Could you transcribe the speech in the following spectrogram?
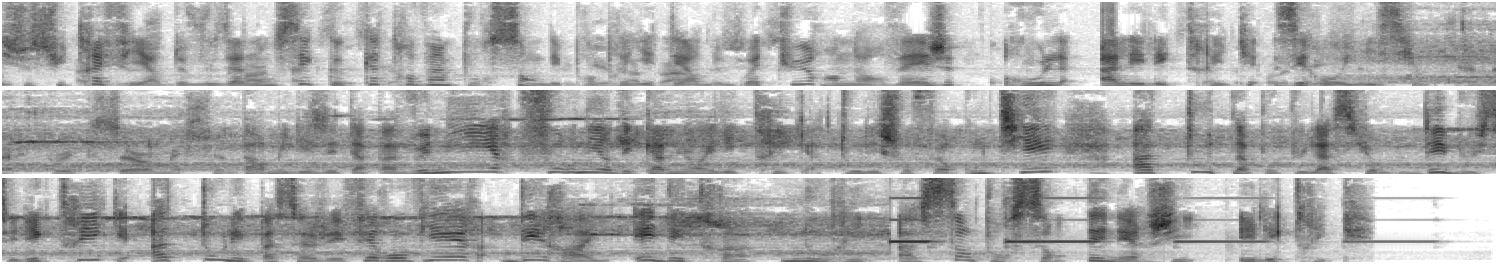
Je suis très fier de vous annoncer que 80% des propriétaires de voitures en Norvège roulent à l'électrique zéro émission. Parmi les étapes à venir, fournir des camions électriques à tous les chauffeurs routiers, à toute la population des bus électriques, à tous les passagers ferroviaires, des rails et des trains nourris à 100% d'énergie électrique.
